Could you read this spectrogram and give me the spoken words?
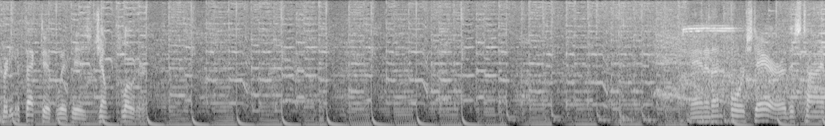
pretty effective with his jump floater. And an unforced error, this time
